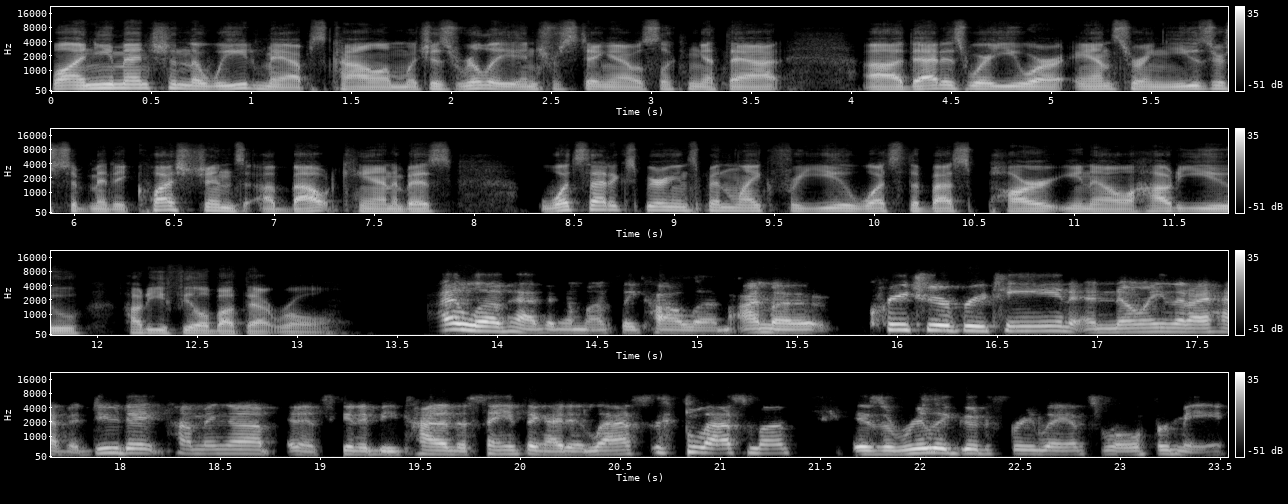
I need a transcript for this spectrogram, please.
Well, and you mentioned the Weedmaps column, which is really interesting. I was looking at that. Uh, that is where you are answering user submitted questions about cannabis. What's that experience been like for you? What's the best part? You know, how do you how do you feel about that role? I love having a monthly column. I'm a creature of routine and knowing that I have a due date coming up and it's going to be kind of the same thing I did last last month is a really good freelance role for me.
